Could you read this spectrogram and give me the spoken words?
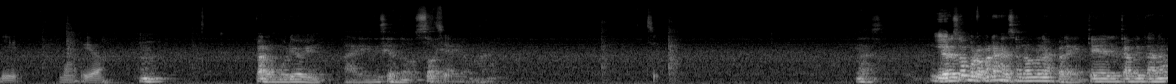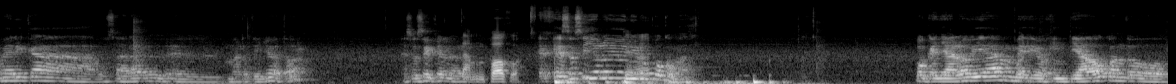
no, no. Y murió. Mm. Pero murió bien. Ahí diciendo, soy Sí. Iron Man. Sí. Más. Yo eso por lo menos eso no me lo esperé. Que el Capitán América usara el, el martillo de Thor. Eso sí que lo... Tampoco. Eso sí yo lo vi venir un poco más. Porque ya lo había medio hinteado cuando... O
